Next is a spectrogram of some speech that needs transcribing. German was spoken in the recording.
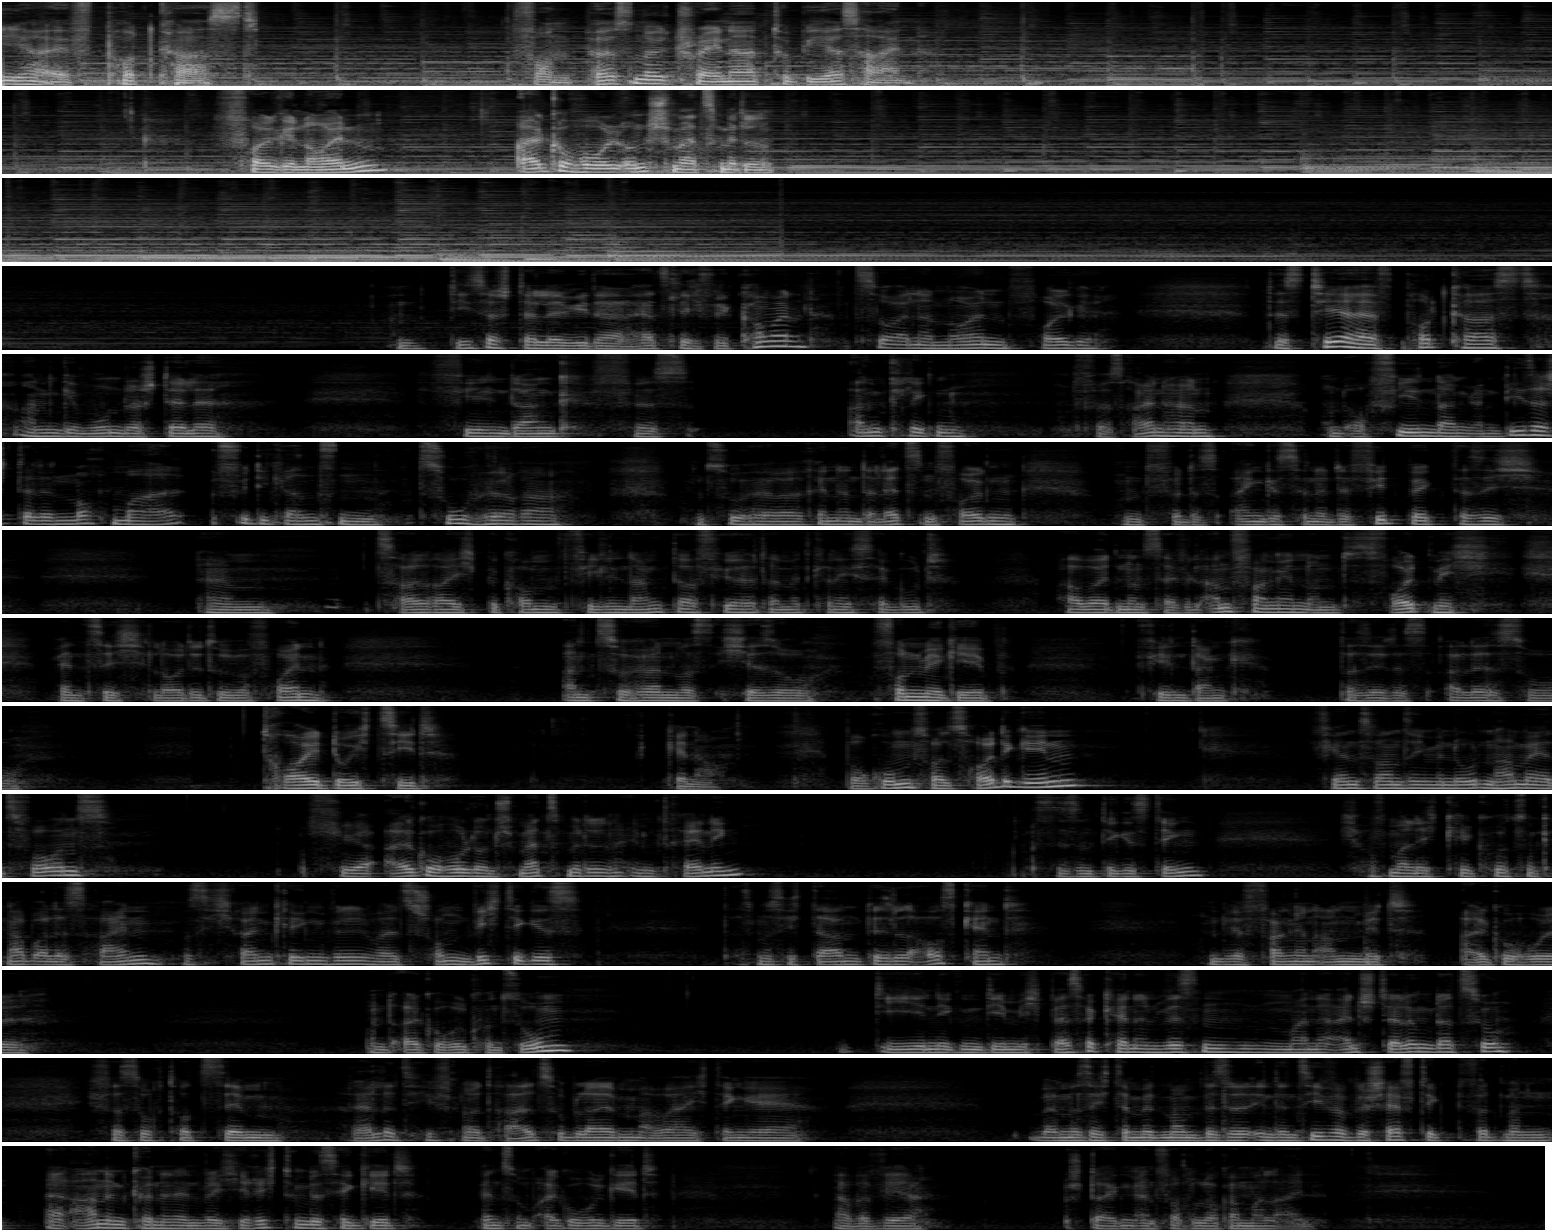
THF Podcast von Personal Trainer Tobias Hein. Folge 9 Alkohol und Schmerzmittel. An dieser Stelle wieder herzlich willkommen zu einer neuen Folge des THF Podcast an gewohnter Stelle. Vielen Dank fürs Anklicken, fürs Reinhören und auch vielen Dank an dieser Stelle nochmal für die ganzen Zuhörer und Zuhörerinnen der letzten Folgen und für das eingesendete Feedback, das ich ähm, zahlreich bekomme. Vielen Dank dafür. Damit kann ich sehr gut arbeiten und sehr viel anfangen und es freut mich, wenn sich Leute darüber freuen, anzuhören, was ich hier so von mir gebe. Vielen Dank, dass ihr das alles so treu durchzieht. Genau. Worum soll es heute gehen? 24 Minuten haben wir jetzt vor uns für Alkohol und Schmerzmittel im Training. Das ist ein dickes Ding. Ich hoffe mal, ich kriege kurz und knapp alles rein, was ich reinkriegen will, weil es schon wichtig ist, dass man sich da ein bisschen auskennt. Und wir fangen an mit Alkohol und Alkoholkonsum diejenigen, die mich besser kennen, wissen meine Einstellung dazu. Ich versuche trotzdem relativ neutral zu bleiben, aber ich denke, wenn man sich damit mal ein bisschen intensiver beschäftigt, wird man erahnen können, in welche Richtung das hier geht, wenn es um Alkohol geht. Aber wir steigen einfach locker mal ein.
